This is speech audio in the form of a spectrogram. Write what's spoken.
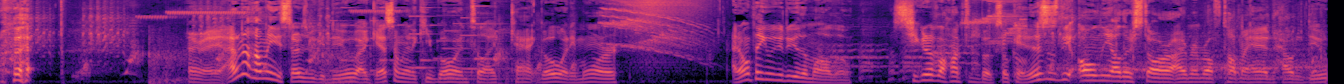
Alright, I don't know how many stars we could do. I guess I'm gonna keep going until I can't go anymore. I don't think we could do them all, though. Secret of the Haunted Books. Okay, this is the only other star I remember off the top of my head how to do.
